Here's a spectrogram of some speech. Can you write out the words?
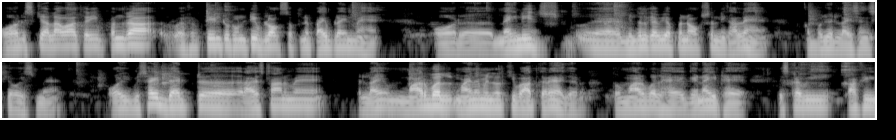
और इसके अलावा करीब पंद्रह, फिफ्टीन टू ट्वेंटी ब्लॉक्स अपने पाइपलाइन में हैं और मैगनीज मिनरल का भी अपन ऑप्शन निकाले हैं, कंपोजिट लाइसेंस के और इसमें। और बिसाइड दैट राजस्थान में लाइम मार्बल, माइनर मिनरल की बात करें अगर तो मार्बल है, ग्रेनाइट है, इसका भी काफ़ी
